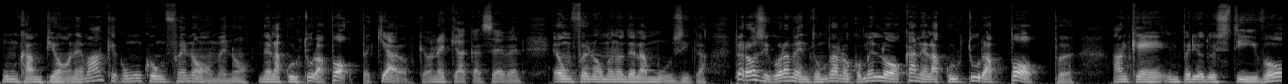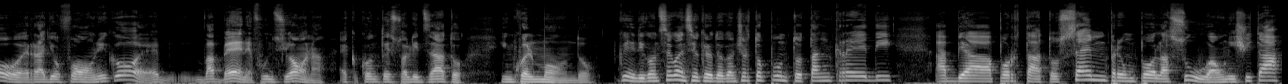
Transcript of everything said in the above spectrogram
un campione, ma anche comunque un fenomeno nella cultura pop, è chiaro, perché non è che H7 è un fenomeno della musica, però sicuramente un brano come Loca nella cultura pop anche in periodo estivo e radiofonico e va bene, funziona, ecco, contestualizzato in quel mondo. Quindi di conseguenza io credo che a un certo punto Tancredi abbia portato sempre un po' la sua unicità,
